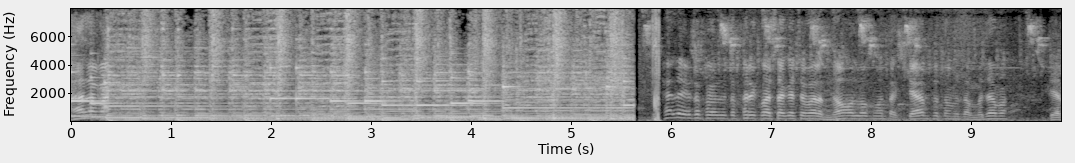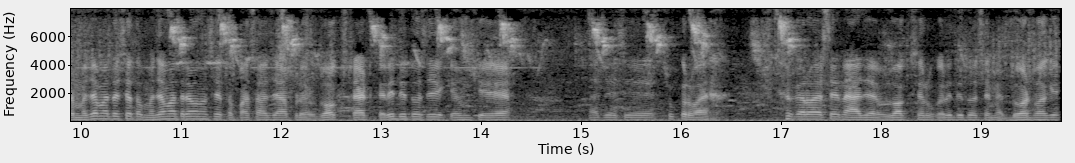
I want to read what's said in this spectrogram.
હેલો ફરી વાર સ્વાગત છે, મારા નવા લોકમાં કેમ છો તમે? તો મજામાં? ત્યારે મજામાં તો છે તો મજામાં જ રહેવાનું છે. તો પાછા આજે આપણે વ્લોગ સ્ટાર્ટ કરી દીધો છે, કેમ કે આજે છે શુક્રવાર. શુક્રવાર છે ને આજે વ્લોગ શરૂ કરી દીધો છે, મેં દોઢ વાગે.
